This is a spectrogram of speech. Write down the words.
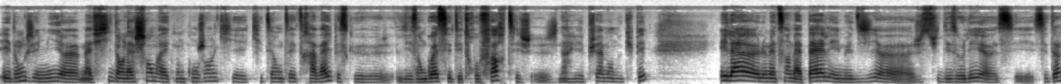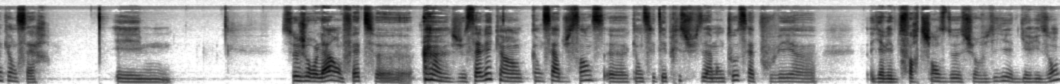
Et donc, j'ai mis ma fille dans la chambre avec mon conjoint qui, qui, était en télétravail parce que les angoisses étaient trop fortes et je, n'arrivais plus à m'en occuper. Et là, le médecin m'appelle et me dit Je suis désolée, c'est un cancer. Et hum, ce jour-là, en fait, je savais qu'un cancer du sein, quand c'était pris suffisamment tôt, ça pouvait. il y avait de fortes chances de survie et de guérison.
